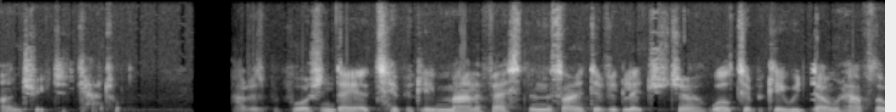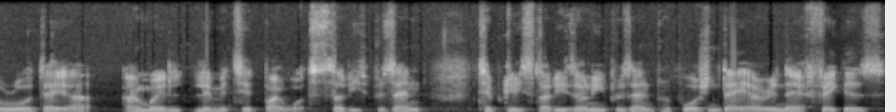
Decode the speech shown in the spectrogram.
untreated cattle? How does proportion data typically manifest in the scientific literature? Well, typically we don't have the raw data and we're limited by what studies present. Typically studies only present proportion data in their figures.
